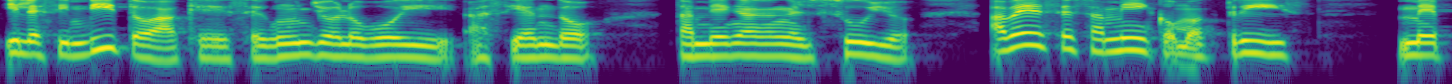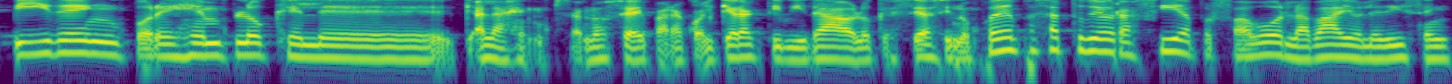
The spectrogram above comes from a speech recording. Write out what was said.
y les invito a que según yo lo voy haciendo, también hagan el suyo. A veces a mí como actriz me piden, por ejemplo, que le, a la gente, o sea, no sé, para cualquier actividad o lo que sea, si nos pueden pasar tu biografía, por favor, la vayo, le dicen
